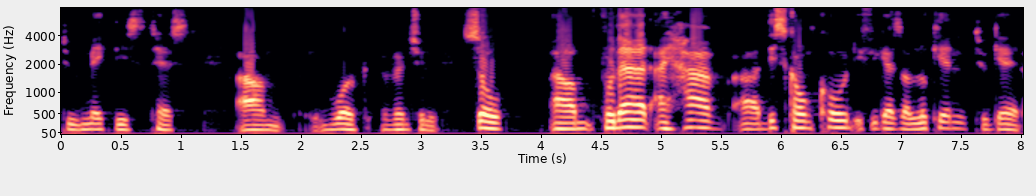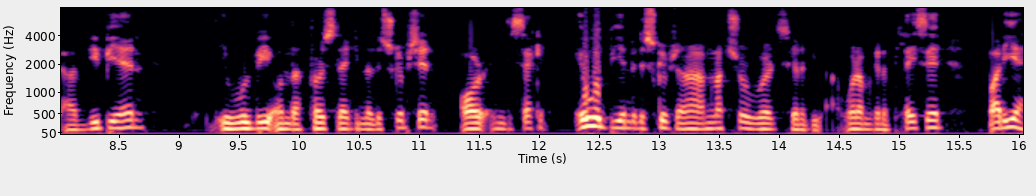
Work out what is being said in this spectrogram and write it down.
to make this test um, work eventually. So um, for that I have a discount code if you guys are looking to get a VPN it will be on the first link in the description or in the second. It will be in the description. I'm not sure where it's going to be where i'm going to place it. But yeah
